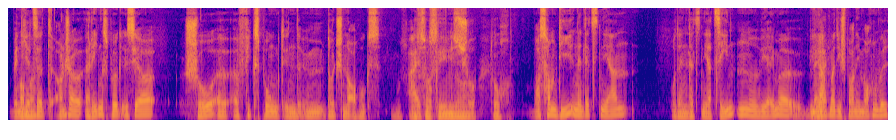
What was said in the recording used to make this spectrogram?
Wenn ich jetzt halt anschaue, Regensburg ist ja schon ein, Fixpunkt in, im deutschen Nachwuchs. Also so sehen, ist ja, schon. Doch was haben die in den letzten Jahren oder in den letzten Jahrzehnten oder wie auch immer, wie naja, weit man die Spanne machen will,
